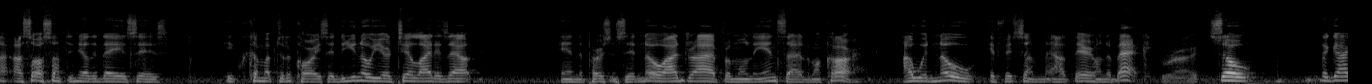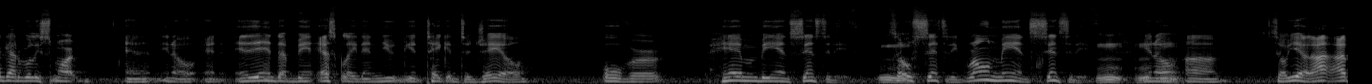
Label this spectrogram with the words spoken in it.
I, I saw something the other day. It says he come up to the car. He said, "Do you know your tail light is out?" and the person said, "No, I drive from on the inside of my car." I wouldn't know if it's something out there on the back. Right. So the guy got really smart, and you know, and, and it ended up being escalated, and you get taken to jail over him being sensitive, Mm. so sensitive, grown men sensitive, you know. Um, so yeah, I, I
